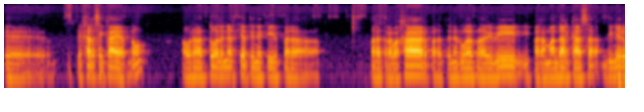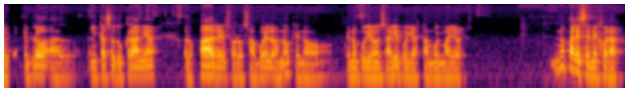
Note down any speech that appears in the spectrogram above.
eh, dejarse caer, ¿no? Ahora toda la energía tiene que ir para, para trabajar, para tener lugar para vivir y para mandar casa, dinero, por ejemplo, en el caso de Ucrania, a los padres o a los abuelos, ¿no? Que, no, que no pudieron salir porque ya están muy mayores. No parece mejorar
